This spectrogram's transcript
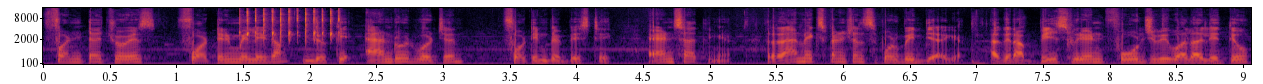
फन टच ओएस 14 मिलेगा, जो कि एंड्रॉयड वर्जन 14 पे बेस्ड है। एंड साथ में रैम एक्सपेंशन सपोर्ट भी दिया गया। अगर आप बेस वेरियंट फोर जी वाला लेते हो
